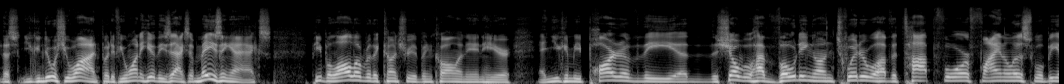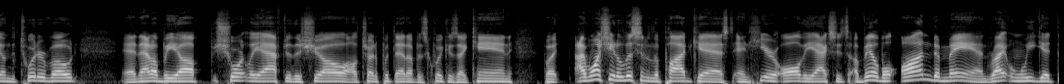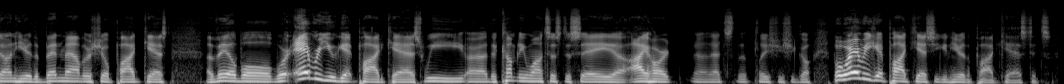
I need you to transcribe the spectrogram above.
listen. You can do what you want, but if you want to hear these acts, amazing acts, people all over the country have been calling in here, and you can be part of the uh, the show. We'll have voting on Twitter. We'll have the top four finalists will be on the Twitter vote and that'll be up shortly after the show. I'll try to put that up as quick as I can. But I want you to listen to the podcast and hear all the. It's available on demand right when we get done here. The Ben Maller Show podcast available wherever you get podcasts. We uh, the company wants us to say uh, iHeart. Uh, that's the place you should go. But wherever you get podcasts, you can hear the podcast. It's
